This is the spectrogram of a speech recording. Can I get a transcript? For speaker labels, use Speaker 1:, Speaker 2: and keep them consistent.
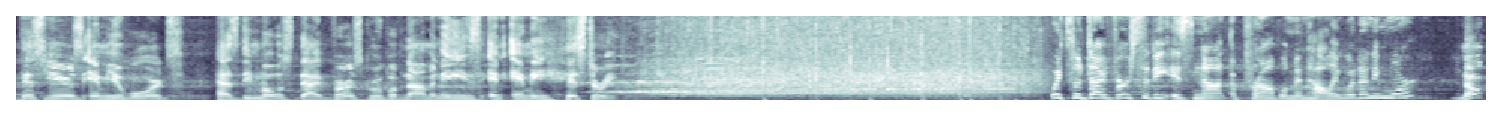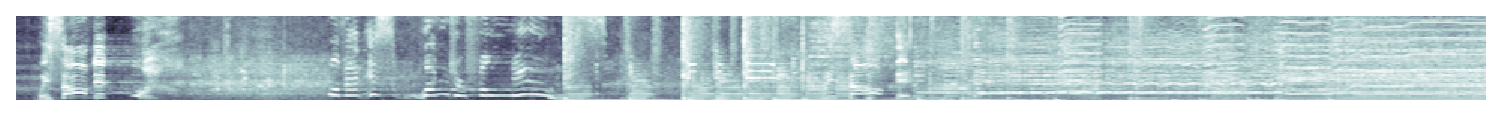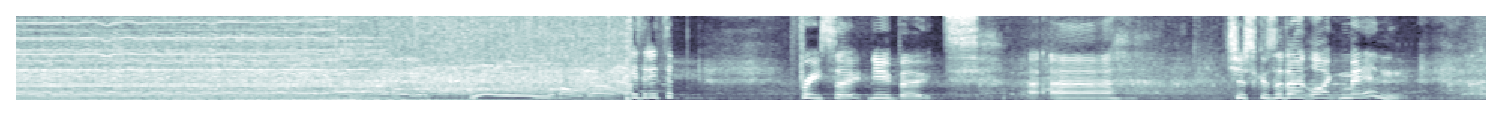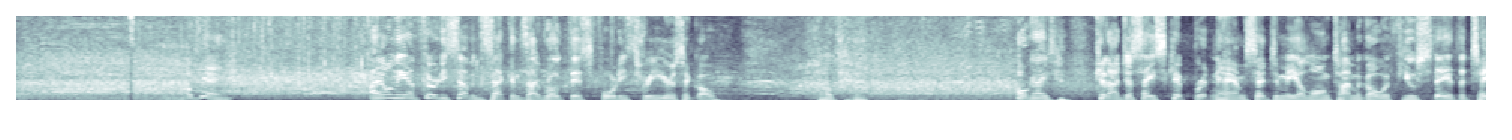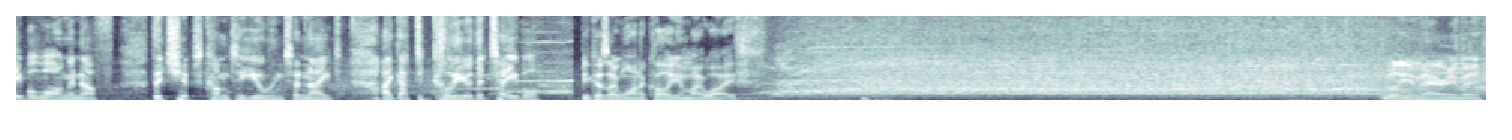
Speaker 1: This year's Emmy Awards has the most diverse group of nominees in Emmy history.
Speaker 2: Wait, so diversity is not a problem in Hollywood anymore?
Speaker 1: Nope, we solved it.
Speaker 2: Wow. Well, that is wonderful news.
Speaker 1: We solved it.
Speaker 3: Is it? It's a free suit, new boots. Uh, just because I don't like men.
Speaker 4: Okay. I only have 37 seconds. I wrote this 43 years ago. Okay. Okay, can I just say Skip Brittenham said to me a long time ago, if you stay at the table long enough, the chips come to you. And tonight, I got to clear the table.
Speaker 5: because I want to call you my wife. Will you marry me?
